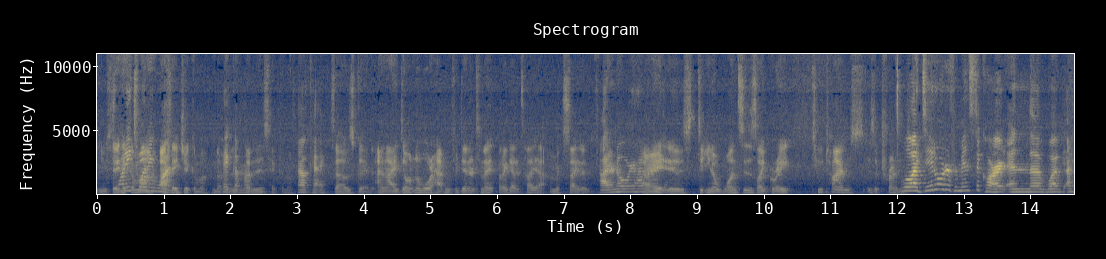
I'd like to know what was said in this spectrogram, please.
You say jicama, I say jicama. No, but Jicama. but it is jicama. Okay. So it was good. And I don't know what we're having for dinner tonight, but I got to tell you, I'm excited. I don't know what we're having. right, it. it is you know once is like great, two times is a trend. Well, I did order from Instacart, and the web. I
